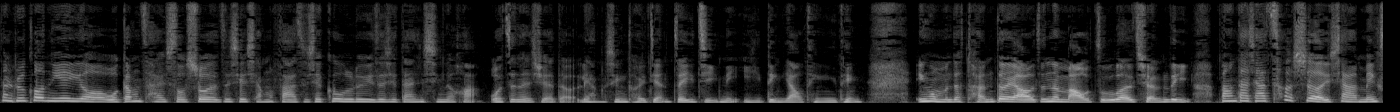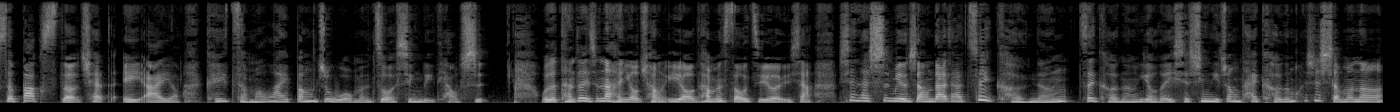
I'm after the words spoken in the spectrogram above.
那如果你也有我刚才所说的这些想法、这些顾虑、这些担心的话，我真的觉得良心推荐这一集你一定要听一听，因为我们的团队啊，真的卯足了全力帮大家测试了一下 Mixer Box 的 Chat AI 哦。可以怎么来帮助我们做心理调试？我的团队真的很有创意哦，他们搜集了一下，现在市面上大家最可能、最可能有的一些心理状态，可能会是什么呢？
